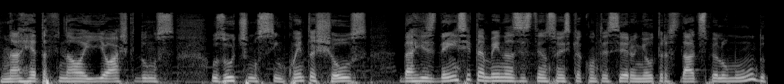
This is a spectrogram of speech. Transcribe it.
na reta final aí, eu acho que dos os últimos 50 shows da residência e também nas extensões que aconteceram em outras cidades pelo mundo,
